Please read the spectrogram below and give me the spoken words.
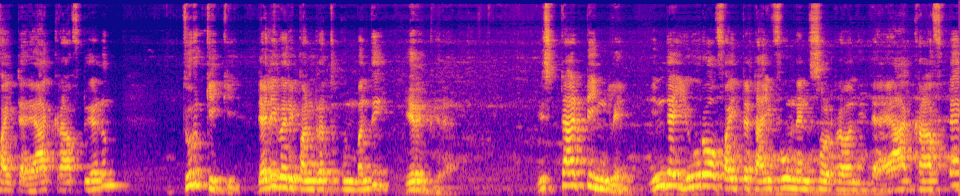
ஃபைட்டர் ஏர்கிராஃப்ட்களும் துருக்கிக்கு டெலிவரி பண்ணுறதுக்கும் வந்து இருக்கிற ஸ்டார்டிங்ல இந்த யூரோ ஃபைட்டர் டைஃபூன் சொல்கிற வந்து இந்த ஏர்கிராஃப்டை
